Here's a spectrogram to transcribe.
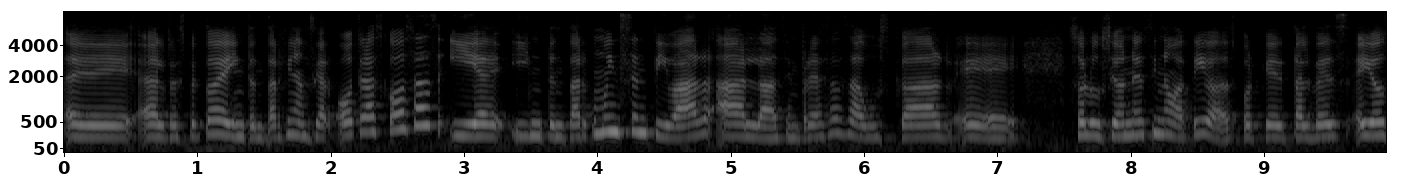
eh, al respecto de intentar financiar otras cosas y eh, intentar como incentivar a las empresas a buscar eh, soluciones innovativas, porque tal vez ellos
